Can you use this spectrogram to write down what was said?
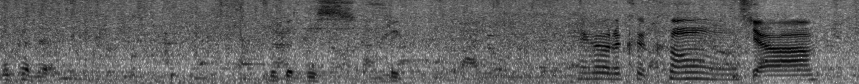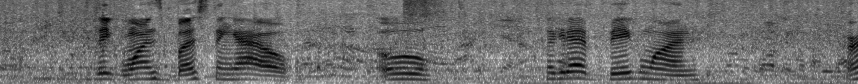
Look at that. Look at this big. Here go the cocoons, y'all. I think one's busting out. Oh, look at that big one. All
